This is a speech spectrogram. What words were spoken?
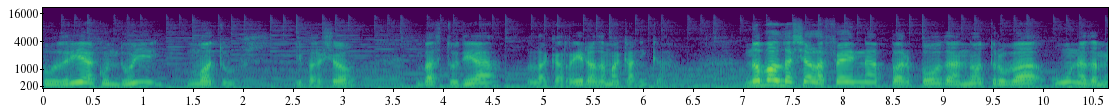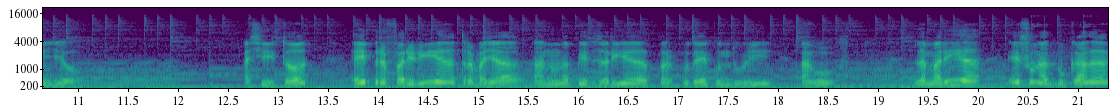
podria conduir motos i per això va estudiar la carrera de mecànica. No vol deixar la feina per por de no trobar una de millor. Així i tot, ell preferiria treballar en una pizzeria per poder conduir a gust. La Maria és una advocada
